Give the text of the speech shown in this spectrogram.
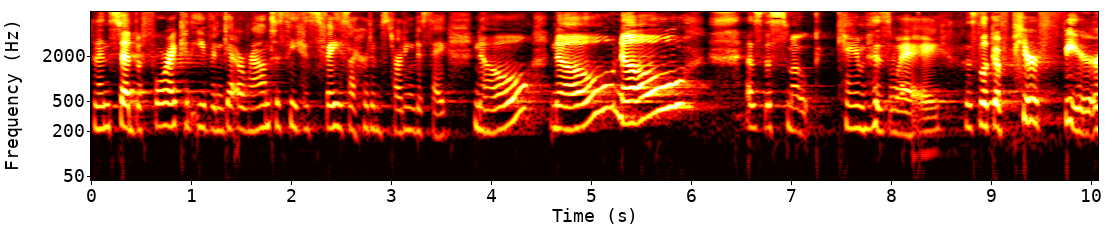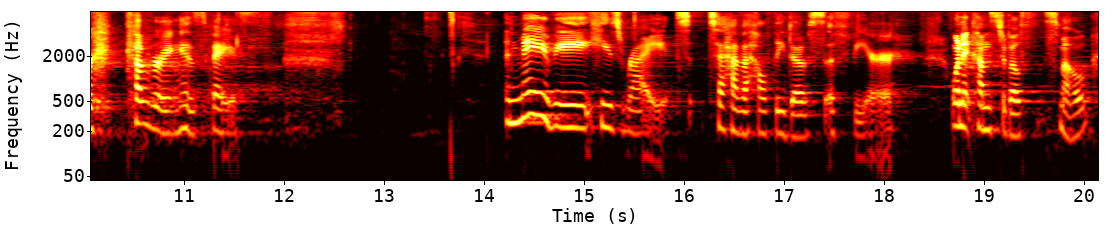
And instead, before I could even get around to see his face, I heard him starting to say, No, no, no, as the smoke came his way, this look of pure fear covering his face. And maybe he's right to have a healthy dose of fear when it comes to both smoke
